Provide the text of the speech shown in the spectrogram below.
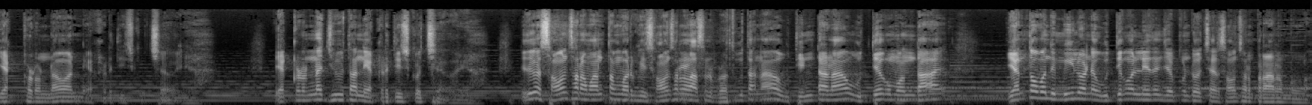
ఎక్కడున్నావాన్ని ఎక్కడ తీసుకొచ్చావయ్యా? ఎక్కడున్న జీవితాన్ని ఎక్కడ తీసుకొచ్చావయ్యా? ఇదిగో సంవత్సరం అంతం వరకు ఈ సంవత్సరంలో అసలు బ్రతుకుతానా? తింటానా? ఉద్యోగం ఉందా? ఎంతోమంది మీలోనే ఉద్యోగం లేదని చెప్పుకుంటూ వచ్చారు సంవత్సరం ప్రారంభంలో.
